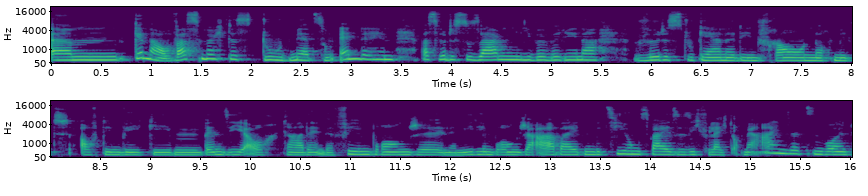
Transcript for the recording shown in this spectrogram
Ähm, genau, was möchtest du mehr zum Ende hin? Was würdest du sagen, liebe Verena? Würdest du gerne den Frauen noch mit auf den Weg geben, wenn sie auch gerade in der Filmbranche, in der Medienbranche arbeiten, beziehungsweise sich vielleicht auch mehr einsetzen wollen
